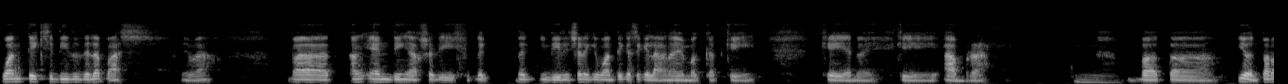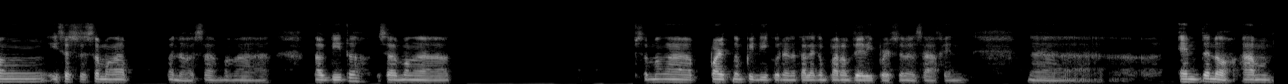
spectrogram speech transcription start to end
one take si Dito de la Paz. Di ba? But ang ending actually, nag, nag, hindi rin siya naging one take kasi kailangan namin mag-cut kay kay ano eh, kay Abra. Hmm. But uh, yun, parang isa siya sa mga ano sa mga tawag dito, sa mga sa mga part ng pelikula na talagang parang very personal sa akin na and ano um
